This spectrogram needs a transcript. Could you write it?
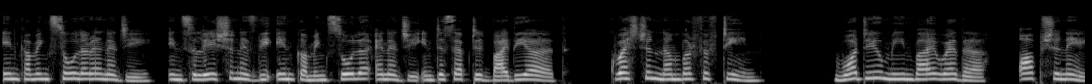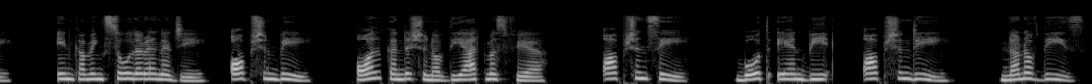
Incoming solar energy. Insolation is the incoming solar energy intercepted by the Earth. Question number 15. What do you mean by weather? Option A. Incoming solar energy. Option B. All condition of the atmosphere. Option C. Both A and B. Option D. None of these.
